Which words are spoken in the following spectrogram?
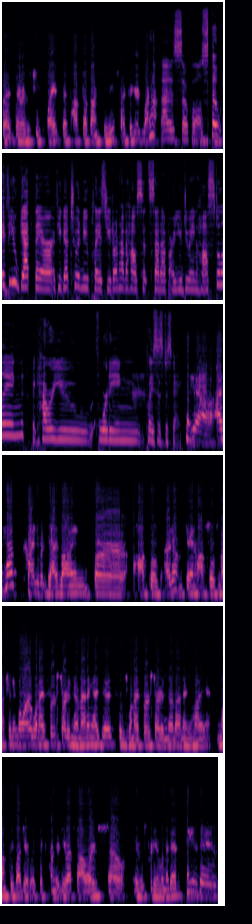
but there was a cheap flight that popped up on Kiwi, so I figured why not. That is so cool. So if you get there, if you get to a new place, you don't have a house that's set up, are you doing hosteling? Like how are you affording places to stay? Yeah, I have kind of a guideline for hostels. I don't stay in hostels much anymore. When I first started nomading, I did because when I first started nomading, my monthly budget was 600 US dollars, so it was pretty limited. These days,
